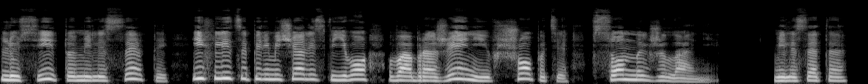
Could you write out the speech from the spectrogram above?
Люси, то Мелисеты. Их лица перемещались в его воображении, в шепоте, в сонных желаниях. Мелисета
